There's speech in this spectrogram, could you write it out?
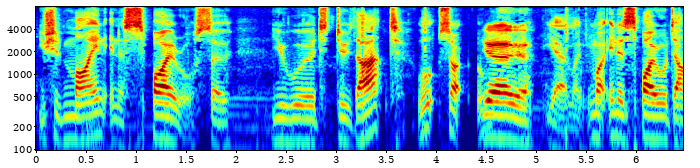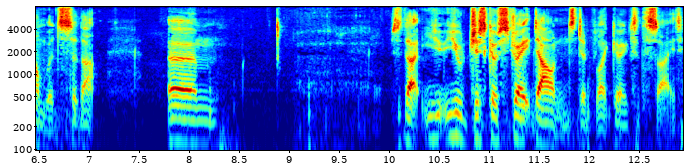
you should mine in a spiral. So you would do that. Oops, sorry. Oop. Yeah, yeah. yeah, like mi- in a spiral downwards, so that, um, so that you you just go straight down instead of like going to the side.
